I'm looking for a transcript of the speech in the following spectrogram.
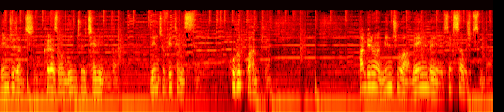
민주잔치, 그래서 민주 재미입니다. 민주 피트니스, 호흡과 함께. 반비는 민주와 매일매일 섹스하고 싶습니다.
